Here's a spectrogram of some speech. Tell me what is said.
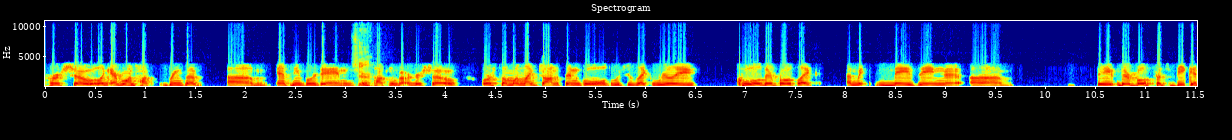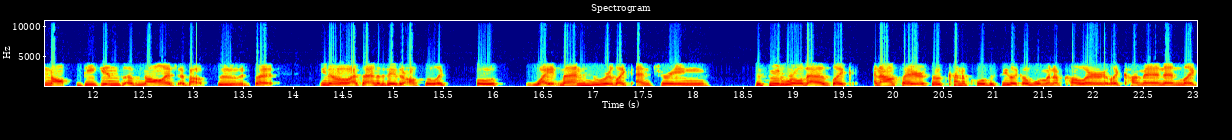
her show, like everyone talks brings up um, Anthony Bourdain sure. talking about her show, or someone like Jonathan Gold, which is like really cool. They're both like amazing. Um, they they're both such beacon beacons of knowledge about food, but you know, at the end of the day, they're also like both white men who are like entering the food world as like an outsider. So it's kind of cool to see like a woman of color like come in and like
